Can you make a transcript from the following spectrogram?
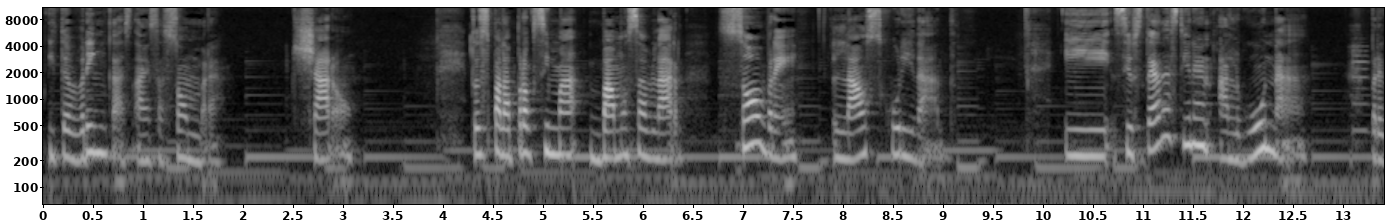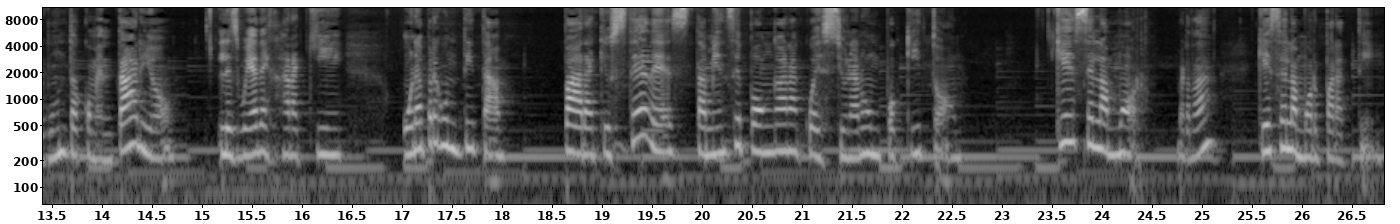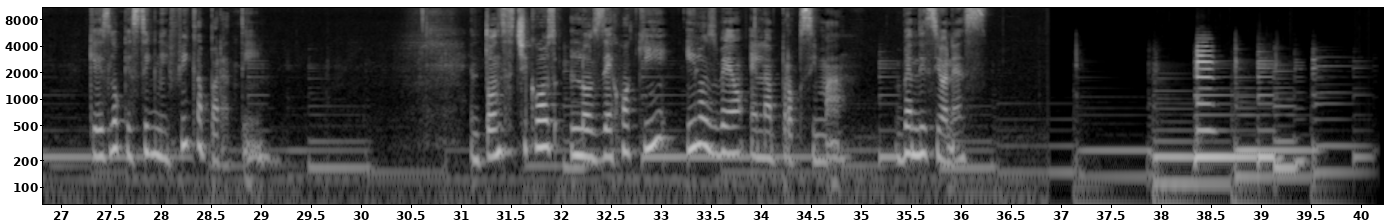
y te brincas a esa sombra, shadow. Entonces para la próxima vamos a hablar sobre la oscuridad. Y si ustedes tienen alguna pregunta o comentario, les voy a dejar aquí una preguntita para que ustedes también se pongan a cuestionar un poquito qué es el amor, ¿verdad? ¿Qué es el amor para ti? ¿Qué es lo que significa para ti? Entonces chicos, los dejo aquí y los veo en la próxima. Bendiciones.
